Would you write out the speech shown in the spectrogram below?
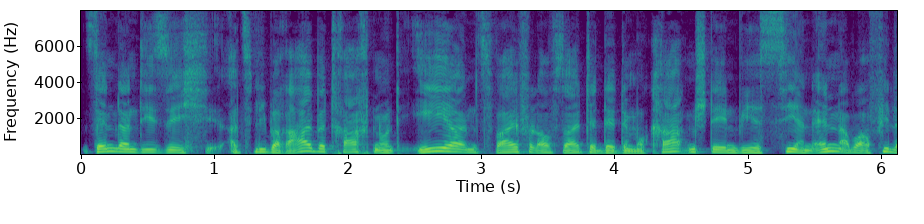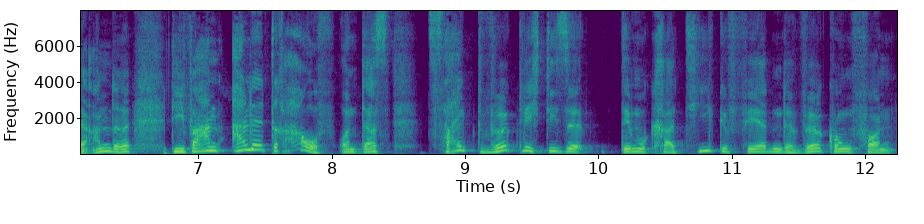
Sendern, die sich als liberal betrachten und eher im Zweifel auf Seite der Demokraten stehen, wie es CNN, aber auch viele andere, die waren alle drauf. Und das zeigt wirklich diese demokratiegefährdende Wirkung von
